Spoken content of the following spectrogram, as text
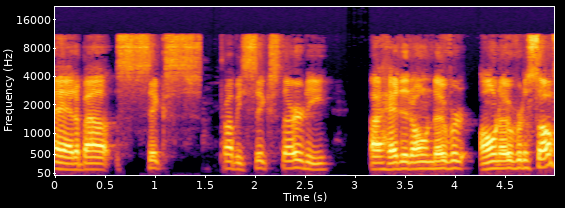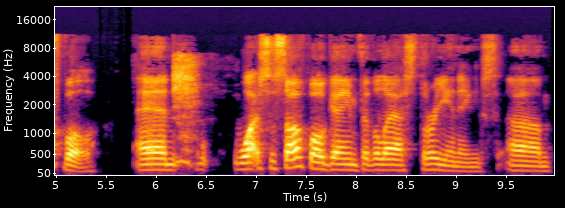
at about six, probably six thirty, I headed on over on over to softball and watched the softball game for the last three innings. Um,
